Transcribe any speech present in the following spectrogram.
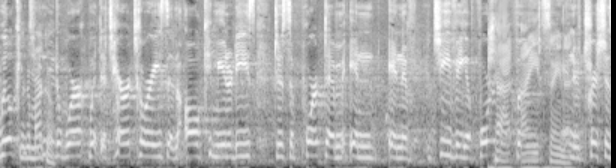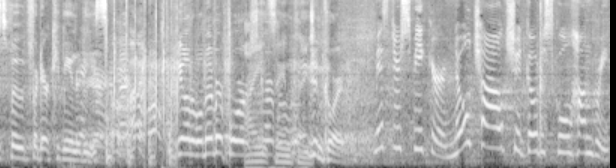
We'll continue to work with the territories and all communities to support them in in achieving affordable Chat, food I ain't saying and nutritious food for their communities. The Honourable Member for I ain't Scarborough a thing. Agincourt. Mr. Speaker, no child should go to school hungry,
